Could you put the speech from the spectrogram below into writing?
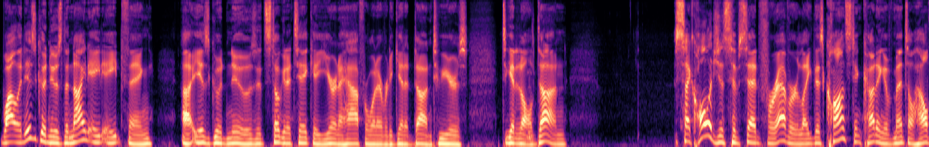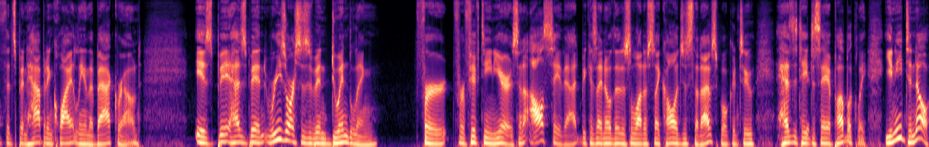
while it is good news, the 988 thing uh, is good news. It's still going to take a year and a half or whatever to get it done, two years to get it all done. Psychologists have said forever, like this constant cutting of mental health that's been happening quietly in the background is has been resources have been dwindling for for 15 years and I'll say that because I know that there's a lot of psychologists that I've spoken to hesitate to say it publicly. You need to know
